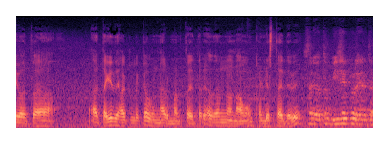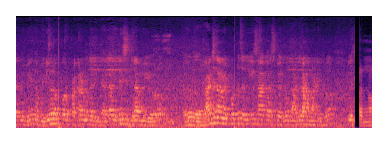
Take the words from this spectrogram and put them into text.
ಇವತ್ತು ತೆಗೆದು ಹಾಕಲಿಕ್ಕೆ ಹುನ್ನಾರ ಮಾಡ್ತಾ ಇದ್ದಾರೆ. ಅದನ್ನು ನಾವು ಖಂಡಿಸ್ತಾ ಇದ್ದೇವೆ. ಸರ್ ಇವತ್ತು ಬಿಜೆಪಿ ಅವರು ಹೇಳ್ತಾರೆ ನಮ್ಮ ಯಡಿಯೂರಪ್ಪ ಅವರ ಪ್ರಕರಣದಲ್ಲಿದ್ದಾಗ ಇದೇ ಸಿದ್ದರಾಮಯ್ಯ ಅವರು ಅವರು ರಾಜೀನಾಮೆ ಕೊಟ್ಟು ತನಿಖೆ ಸಹಕರಿಸಬೇಕು ಅಂತ ಆಗ್ರಹ ಮಾಡಿದ್ರು. ಅನ್ನು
